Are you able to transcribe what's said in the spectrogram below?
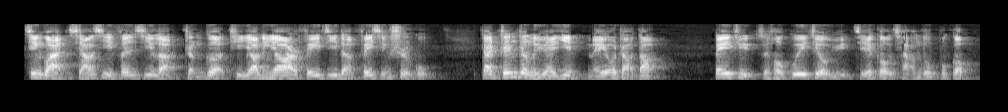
尽管详细分析了整个 T 幺零幺二飞机的飞行事故，但真正的原因没有找到。悲剧最后归咎于结构强度不够。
